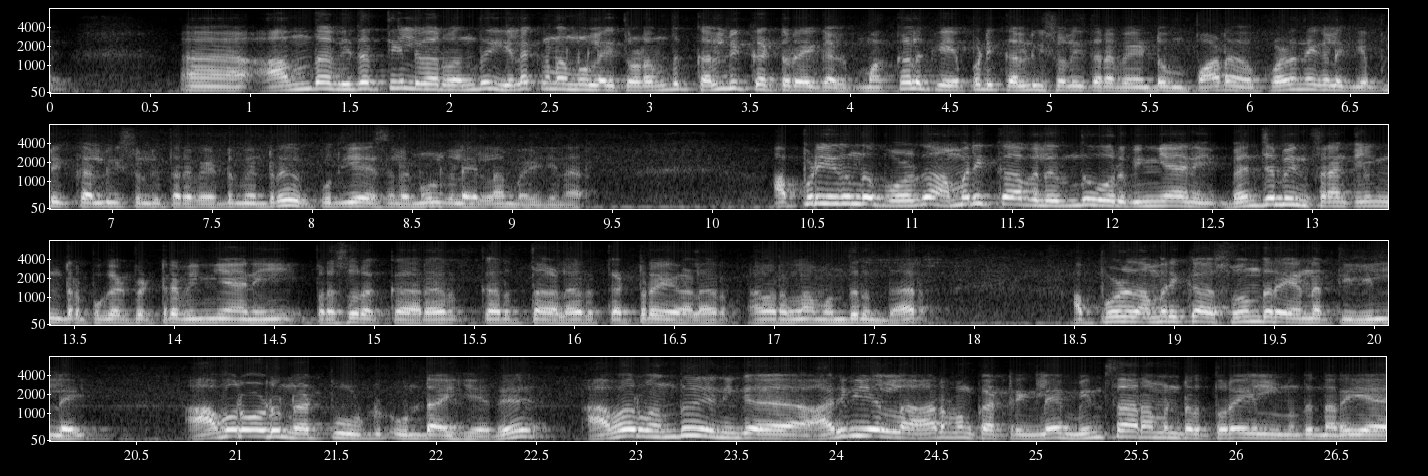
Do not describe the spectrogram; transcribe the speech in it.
அந்த விதத்தில் இவர் வந்து இலக்கண நூலை தொடர்ந்து கல்வி கட்டுரைகள் மக்களுக்கு எப்படி கல்வி சொல்லித்தர வேண்டும் பாட குழந்தைகளுக்கு எப்படி கல்வி சொல்லித்தர வேண்டும் என்று புதிய சில நூல்களை எல்லாம் எழுதினார். அப்படி இருந்தபொழுது அமெரிக்காவிலிருந்து ஒரு விஞ்ஞானி பெஞ்சமின் பிராங்க்லின் என்ற புகழ்பெற்ற விஞ்ஞானி பிரசுரக்காரர் கருத்தாளர் கட்டுரையாளர் அவரெல்லாம் வந்திருந்தார். அப்பொழுது அமெரிக்கா சுதந்திர எண்ணத்தில் இல்லை. அவரோடு நட்பு உண்டாகியது. அவர் வந்து நீங்கள் அறிவியல் ஆர்வம் காட்டுறீங்களே மின்சாரம் என்ற துறையில் வந்து நிறைய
